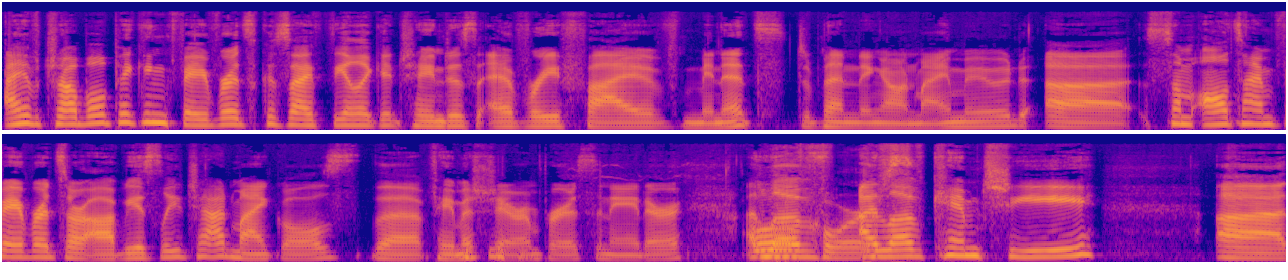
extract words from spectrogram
I have trouble picking favorites because I feel like it changes every five minutes depending on my mood. Uh, some all-time favorites are obviously Chad Michaels, the famous Cher impersonator. I Oh, love. I love Kim Chi. Uh,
